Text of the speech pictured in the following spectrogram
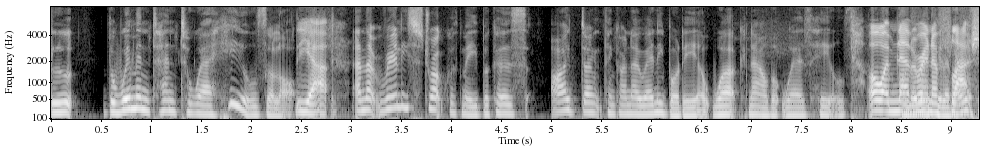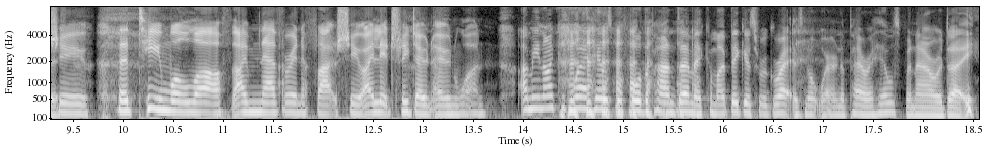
l- the women tend to wear heels a lot. Yeah. And that really struck with me because I don't think I know anybody at work now that wears heels. Oh, I'm on a never in a flat basis. shoe. The team will laugh. I'm never in a flat shoe. I literally don't own one. I mean, I could wear heels before the pandemic, and my biggest regret is not wearing a pair of heels for an hour a day.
